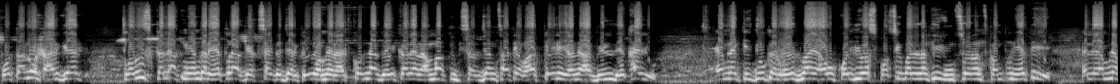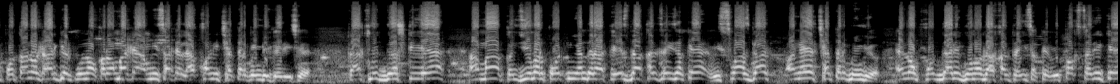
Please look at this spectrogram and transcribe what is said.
પોતાનો ટાર્ગેટ ચોવીસ કલાકની અંદર એક લાખ એકસાઠ હજાર કર્યો અમે રાજકોટના ગઈકાલે નામાંકિત સર્જન સાથે વાત કરી અને આ બિલ દેખાયું એમણે કીધું કે રોહિતભાઈ, આવું કોઈ દિવસ પોસિબલ નથી. ઇન્સ્યોરન્સ કંપની હતી. એટલે એમને પોતાનો ટાર્ગેટ પૂર્ણ કરવા માટે આમની સાથે લાખોની છેતરપિંડી કરી છે. પ્રાથમિક દ્રષ્ટિએ આમાં કન્ઝ્યુમર કોર્ટની અંદર આ કેસ દાખલ થઈ શકે, વિશ્વાસઘાત અને છેતરપિંડી એનો ફોજદારી ગુનો દાખલ થઈ શકે. વિપક્ષ તરીકે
